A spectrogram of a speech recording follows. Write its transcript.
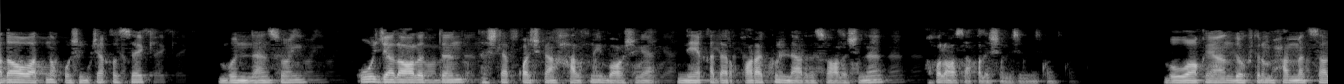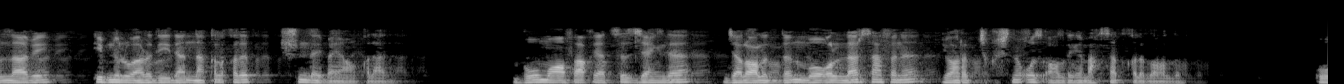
adovatni qo'shimcha qilsak bundan so'ng u jaloliddin tashlab qochgan xalqning boshiga neqadar qora kunlarni solishini xulosa qilishimiz mumkin. Bu voqeani doktor muhammad sallabiy ibnul varidiydan naql qilib shunday bayon qiladi. Bu muvaffaqiyatsiz jangda jaloliddin mo'g'illar safini yorib chiqishni o'z oldiga maqsad qilib oldi. U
